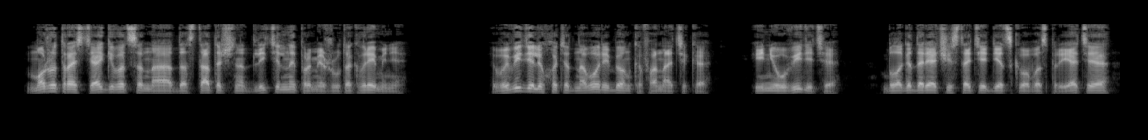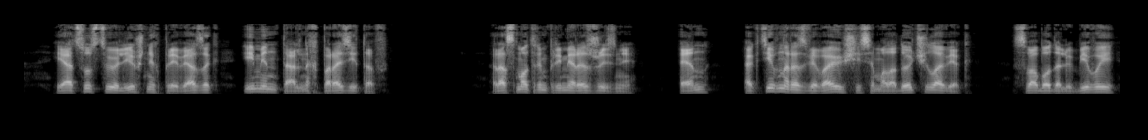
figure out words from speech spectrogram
может растягиваться на достаточно длительный промежуток времени. Вы видели хоть одного ребенка-фанатика, и не увидите, благодаря чистоте детского восприятия и отсутствию лишних привязок и ментальных паразитов. Рассмотрим пример из жизни. Н – активно развивающийся молодой человек, свободолюбивый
